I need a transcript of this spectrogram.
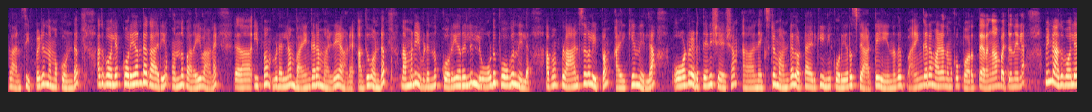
പ്ലാന്റ്സ് ഇപ്പോഴും നമുക്കുണ്ട്. അതുപോലെ കൊറിയറിന്റെ കാര്യം ഒന്ന് പറയുവാണേ. ഇപ്പം ഇവിടെ എല്ലാം ഭയങ്കര മഴയാണ്. അതുകൊണ്ട് നമ്മുടെ ഇവിടുന്ന് കൊറിയറിൽ ലോഡ് പോകുന്നില്ല. അപ്പം പ്ലാന്റ്സുകൾ ഇപ്പം അയക്കുന്നില്ല. ഓർഡർ എടുത്തതിന് ശേഷം നെക്സ്റ്റ് മൺഡേ തൊട്ടായിരിക്കും ഇനി കൊറിയർ സ്റ്റാർട്ട് ചെയ്യുന്നത്. ഭയങ്കര മഴ നമുക്ക് പുറത്തിറങ്ങാൻ പറ്റുന്നില്ല. പിന്നെ അതുപോലെ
